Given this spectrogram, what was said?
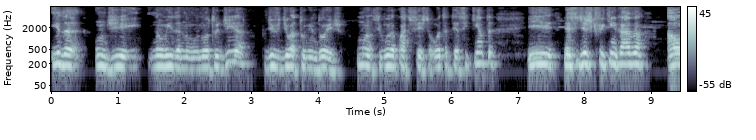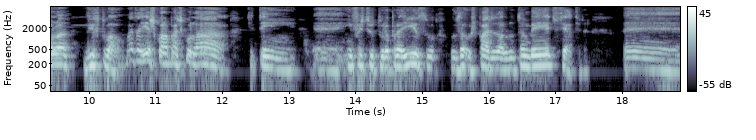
ida um dia não ida no, no, outro dia, dividiu a turma em dois, uma segunda, quarta e sexta, outra terça e quinta, e nesses dias que fica em casa, aula virtual. Mas aí a escola particular, que tem é, infraestrutura para isso, os, os pais dos alunos também, etc. É,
